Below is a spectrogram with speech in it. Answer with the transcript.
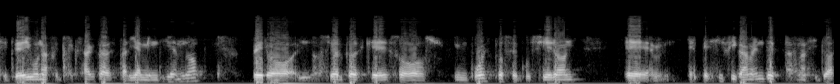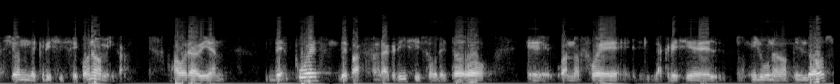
si te digo una fecha exacta estaría mintiendo, pero lo cierto es que esos impuestos se pusieron eh, específicamente para una situación de crisis económica. Ahora bien, después de pasar la crisis, sobre todo eh, cuando fue la crisis del 2001-2002,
